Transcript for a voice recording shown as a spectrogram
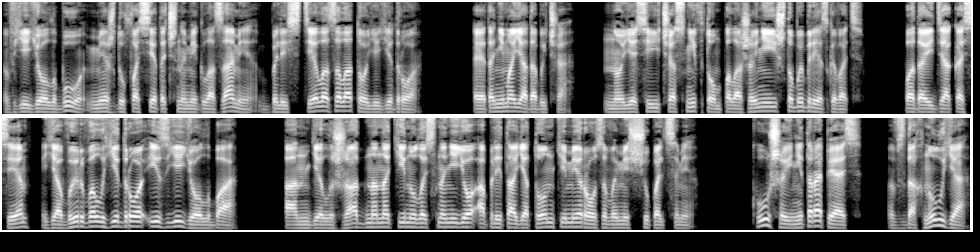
В ее лбу между фасеточными глазами блестело золотое ядро. Это не моя добыча, но я сейчас не в том положении, чтобы брезговать. Подойдя к осе, я вырвал ядро из ее лба. Ангел жадно накинулась на нее, оплетая тонкими розовыми щупальцами. «Кушай, не торопясь», — вздохнул я.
